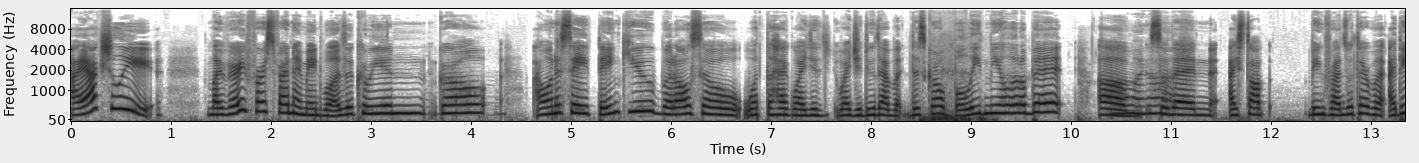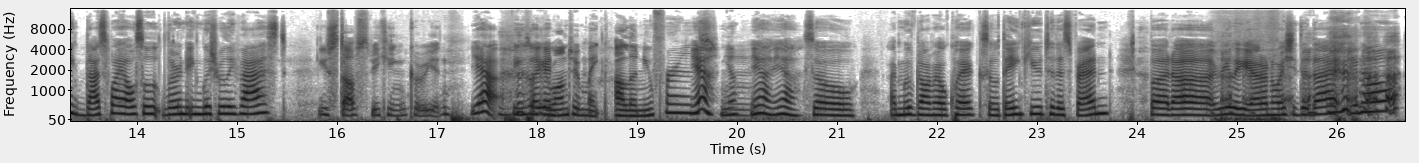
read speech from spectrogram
I actually, my very first friend I made was a Korean girl. I want to say thank you, but also what the heck? Why did why'd you do that? But this girl bullied me a little bit. Um, Oh my So then I stopped being friends with her. But I think that's why I also learned English really fast. You stop speaking Korean. Yeah, Because like you I- want to make other new friends. Yeah. Yeah. Mm. yeah, yeah. So I moved on real quick. So thank you to this friend. But uh, really, I don't know why she did that. You know,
